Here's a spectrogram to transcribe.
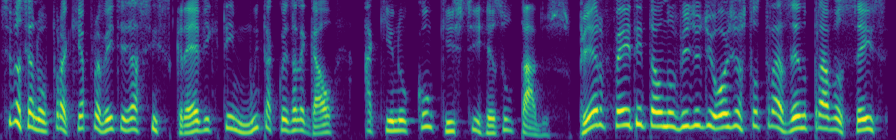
Se você é novo por aqui, aproveite e já se inscreve que tem muita coisa legal aqui no Conquiste Resultados. Perfeito, então no vídeo de hoje eu estou trazendo para vocês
